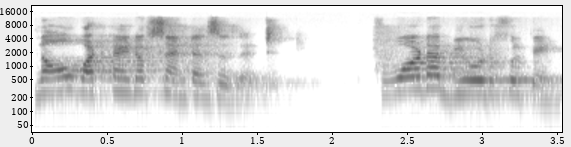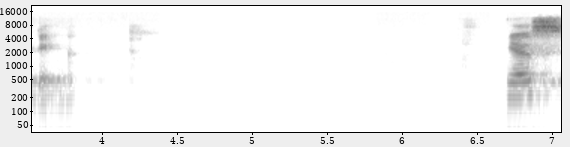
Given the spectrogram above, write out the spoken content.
Now, what kind of sentence is it? What a beautiful painting. Yes.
